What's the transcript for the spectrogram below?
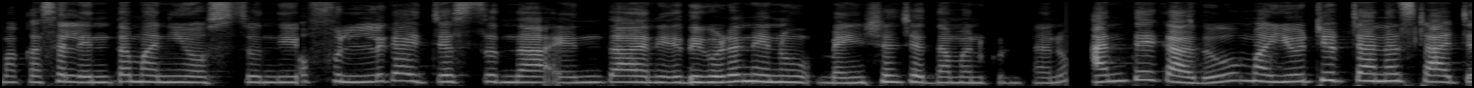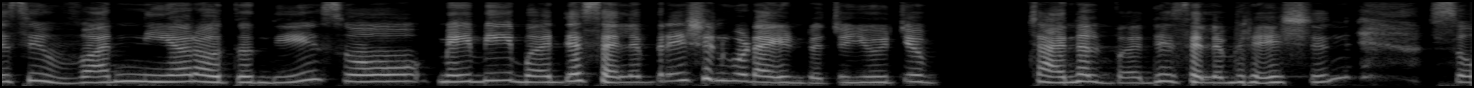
మాకసలు ఎంత మనీ వస్తుంది, ఫుల్‌గా ఇచ్చేస్తుందా ఎంత అనేది గూడా నేను మెన్షన్ చేద్దాం అనుకుంటున్నాను. అంతేకాదు మా యూట్యూబ్ ఛానల్ స్టార్ట్ చేసి 1 ఇయర్ అవుతుంది. సో, మేబీ బర్త్‌డే సెలబ్రేషన్ గూడా అయ్యుండొచ్చు. YouTube channel birthday celebration. So,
